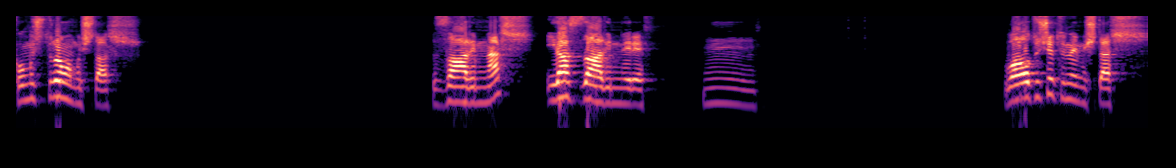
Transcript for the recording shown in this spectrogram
Konuşturamamışlar. Zalimler. İlaç zalimleri. Hmm. Wild 3'e tünemişler.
